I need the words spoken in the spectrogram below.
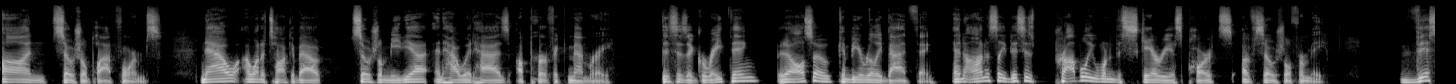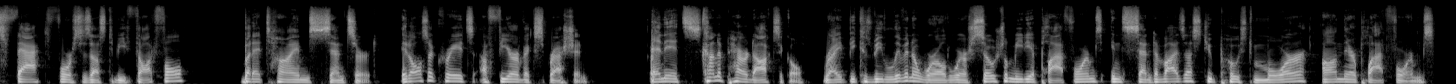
on social platforms. Now, I want to talk about social media and how it has a perfect memory. This is a great thing, but it also can be a really bad thing. And honestly, this is probably one of the scariest parts of social for me. This fact forces us to be thoughtful, but at times censored. It also creates a fear of expression. And it's kind of paradoxical, right? Because we live in a world where social media platforms incentivize us to post more on their platforms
